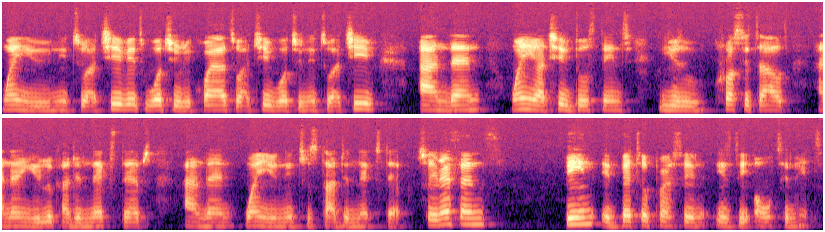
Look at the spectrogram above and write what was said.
when you need to achieve it, what you require to achieve what you need to achieve, and then when you achieve those things, you cross it out and then you look at the next steps and then when you need to start the next step. So, in essence, being a better person is the ultimate.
